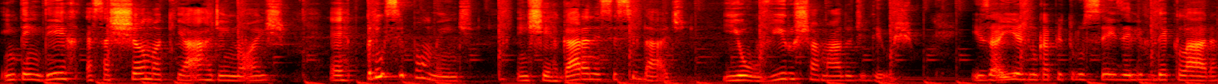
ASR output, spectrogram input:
entender essa chama que arde em nós, é principalmente enxergar a necessidade e ouvir o chamado de Deus. Isaías, no capítulo 6, ele declara:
